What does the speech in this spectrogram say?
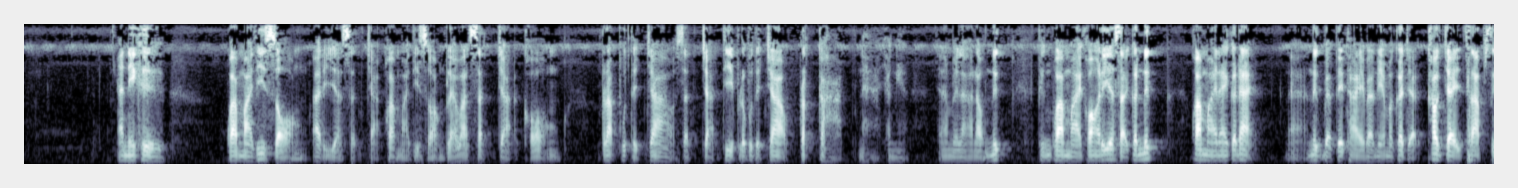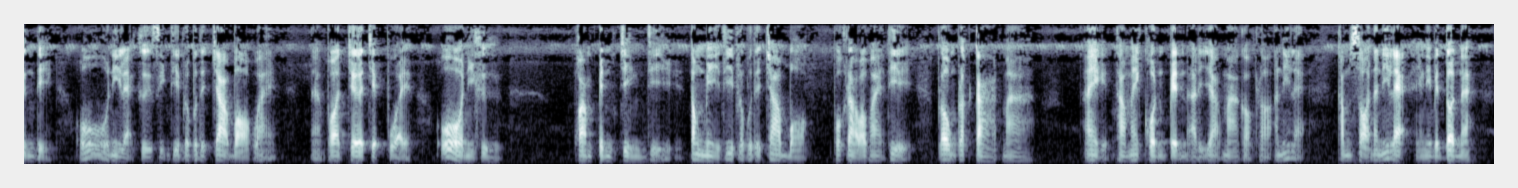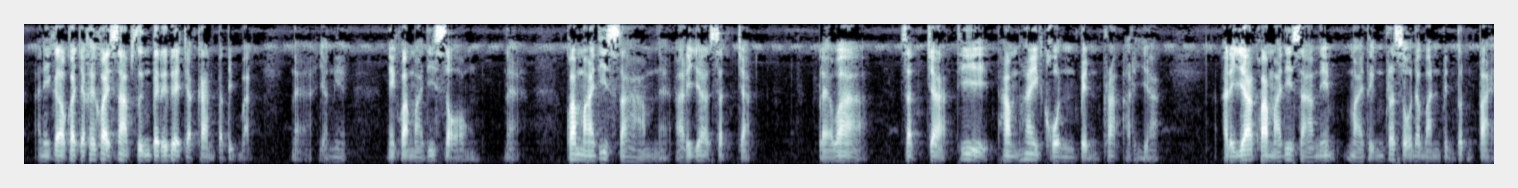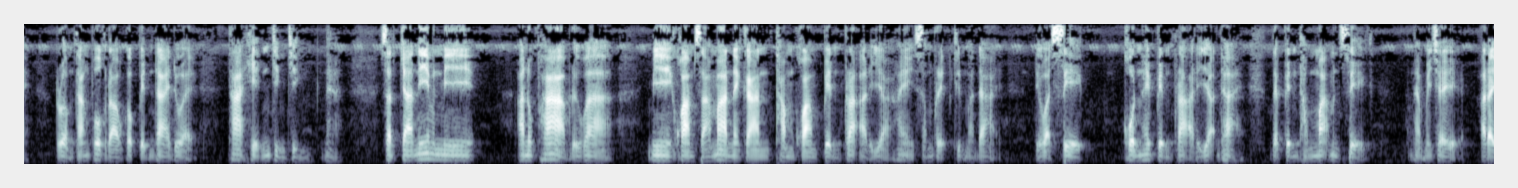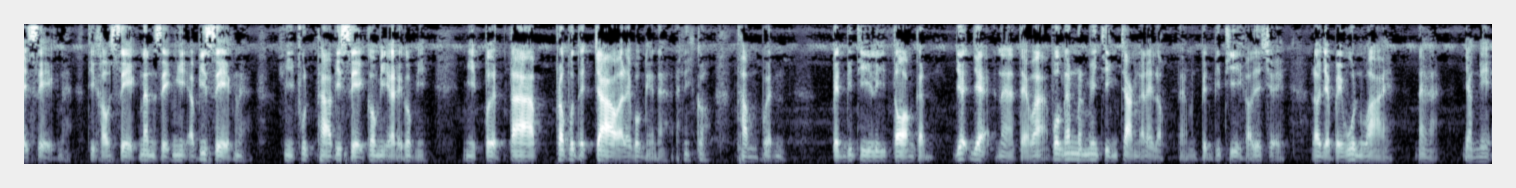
อันนี้คือความหมายที่สองอริยสัจจะความหมายที่สองแปลว่า สัจจะของพระพุทธเจ้า สัจจะที่พระพุทธเจ้าประกาศนะอย่างเงี้ยฉะนั้นเวลาเรานึกถึงความหมายของอริยสัจก็นึกความหมายไหนก็ได้นะนึกแบบไทยๆแบบนี้มันก็จะเข้าใจทราบซึ้งดี โอ้นี่แหละคือสิ่งที่พระพุทธเจ้าบอกไว้นะพอเจอเจ็บป่วย โอ้นี่คือ ความเป็นจริงที่ต้องมีที่พระพุทธเจ้าบอก พวกเราเอาไว้ที่พระองค์ประกาศมา ให้ทำให้คนเป็นอริยะมาก็เพราะอันนี้แหละคำสอนอันนี้แหละ อย่างนี้เป็นต้นนะ อันนี้เราก็จะค่อยๆทราบซึ้งไปเรื่อยๆจากการปฏิบัตินะอย่างนี้ในความหมายที่สองนะความหมายที่สามนะอริยสัจจะแปลว่า สัจจะที่ทำให้คนเป็นพระอริยะ อริยะความหมายที่สามนี้หมายถึงพระโสดาบันเป็นต้นไป รวมทั้งพวกเราก็เป็นได้ด้วย ถ้าเห็นจริงๆนะสัจจานี้มันมีอนุภาพหรือว่ามีความสามารถในการทำความเป็นพระอริยะให้สำเร็จขึ้นมาได้เรียกว่าเสกคนให้เป็นพระอริยะได้ แต่เป็นธรรมะมันเสกนะไม่ใช่อะไรเสกนะที่เขาเสกนั่นเสกนี่อภิเสกนะมีพุทธาพิเศษก็มีอะไรก็มี มีเปิดตาพระพุทธเจ้าอะไรพวกนี้นะอันนี้ก็ทำเป็นเป็นพิธีรีตองกัน เยอะแยะนะแต่ว่าพวกนั้นมันไม่จริงจังอะไรหรอกนะมันเป็นพิธีเขาเฉยๆเราจะไปวุ่นวายนะอย่างนี้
